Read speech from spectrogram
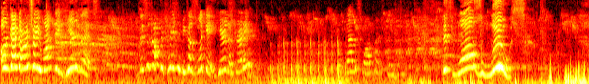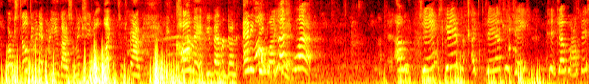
Oh, and guys, I want to show you one thing. Hear this. This is also crazy because look at hear this. Ready? Yeah, this wall has baby. This wall's loose. But we're still doing it for you guys, so make sure you go like and subscribe and comment if you've ever done anything Oh, like guess this. what? Um, James gave a dare to James to jump off this,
